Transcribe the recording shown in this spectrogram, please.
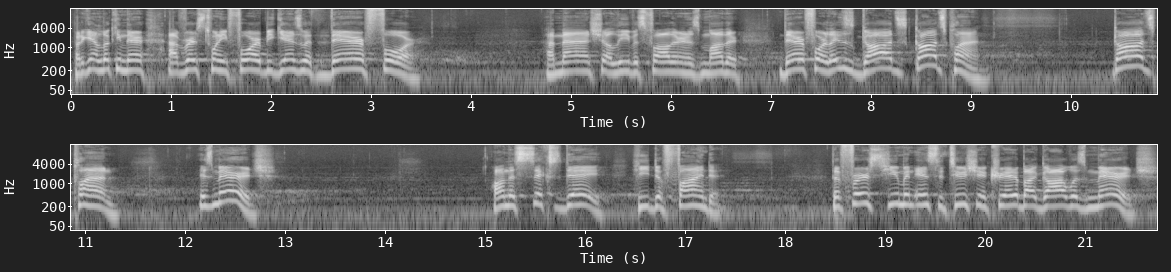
But again, looking there at verse 24, it begins with, Therefore, a man shall leave his father and his mother. Therefore, this is God's, God's plan. God's plan is marriage. On the sixth day, he defined it. The first human institution created by God was marriage.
